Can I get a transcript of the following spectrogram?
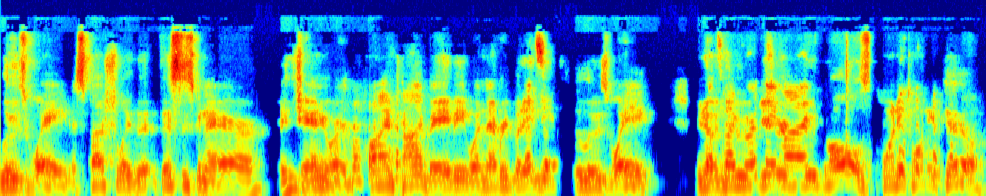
lose weight especially th- this is going to air in january prime time baby when everybody That's- needs to lose weight you know new, year, month. new goals 2022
